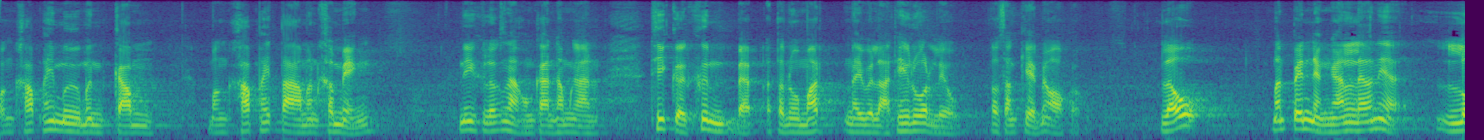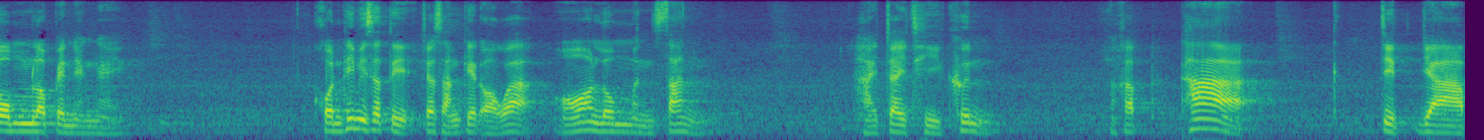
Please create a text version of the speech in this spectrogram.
บังคับให้มือมันกำ บังคับให้ตามันเขม็ง นี่คือลักษณะของการทำงานที่เกิดขึ้นแบบอัตโนมัติในเวลาที่รวดเร็ว เราสังเกตไม่ออกหรอก แล้วมันเป็นอย่างนั้นแล้วเนี่ยลมเราเป็นยังไง คนที่มีสติจะสังเกตออกว่า อ๋อ ลมมันสั้น หายใจถี่ขึ้นนะครับ ถ้าจิตหยาบ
